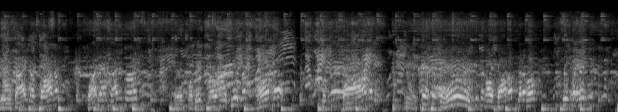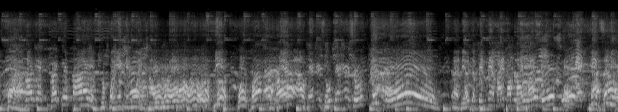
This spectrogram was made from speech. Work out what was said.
ดูซ้ายกับขวาครับขวาแดงซ้ายน้ำเงิน ดประเภทเข่าอาชีพครับออกแล้วขวาครับโอ้ยจิ้มเข่าขวาครับจากนั้นของซุปเปอร์เอ็กขวาคอยเจ็บคอยจิ้มไปซุปเปอร์เอ็กซ์นี่มวยเข่าโอ้โหเลยพี่โอ้โหพร้อมแล้วพแทร้อมงเอาแทงให้สูงแทงให้สูงจิ้มโอ้ยเออเดี๋ยวจะเป็นแม่ไม้ทำลายไม้เด็กโอ้แกคิดซะอยู่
